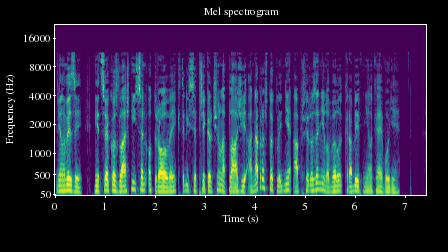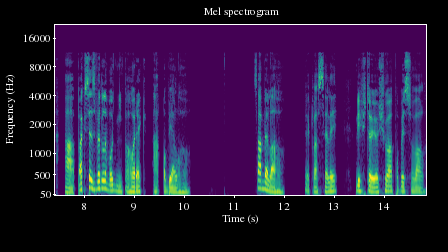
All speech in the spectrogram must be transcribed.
Měl vizi, něco jako zvláštní sen o trolovi, který se přikrčil na pláži a naprosto klidně a přirozeně lovil kraby v mělké vodě. A pak se zvedl vodní pahorek a objal ho. Zabila ho řekla Sally, když to Joshua popisoval.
